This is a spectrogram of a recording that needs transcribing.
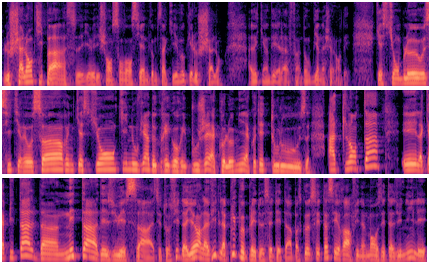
le, chaland qui passe. Il y avait des chansons anciennes comme ça qui évoquaient le chaland, avec un D à la fin, donc bien achalandé. Question bleue aussi tirée au sort, une question qui nous vient de Grégory Pouget à Colomiers, à côté de Toulouse. Atlanta est la capitale d'un État des USA. C'est aussi d'ailleurs la ville la plus peuplée de cet État, parce que c'est assez rare finalement aux États-Unis. Les,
